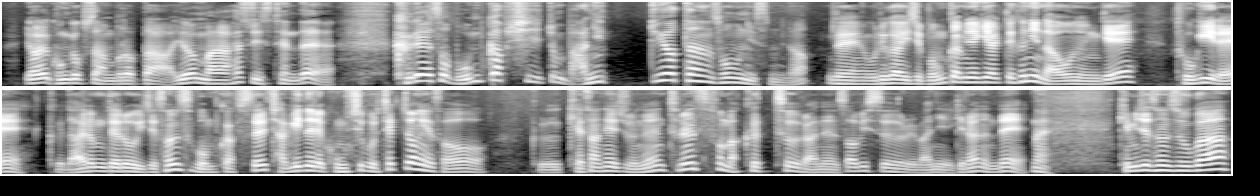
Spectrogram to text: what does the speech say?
열 공격수 안 부럽다 이런 말할수 있을 텐데 그래서 몸값이 좀 많이 뛰었다는 소문이 있습니다. 네, 우리가 이제 몸값 얘기할 때 흔히 나오는 게 독일의 그 나름대로 이제 선수 몸값을 자기들의 공식으로 책정해서 그 계산해주는 트랜스퍼 마크트라는 서비스를 많이 얘기를 하는데 네. 김민재 선수가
